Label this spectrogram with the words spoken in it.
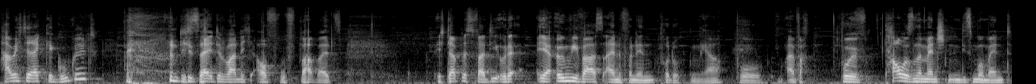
habe ich direkt gegoogelt und die Seite war nicht aufrufbar, weil es, ich glaube, das war die, oder ja, irgendwie war es eine von den Produkten, ja, wo einfach, wo tausende Menschen in diesem Moment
